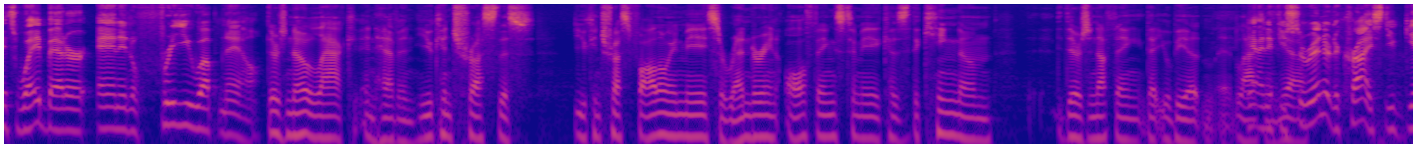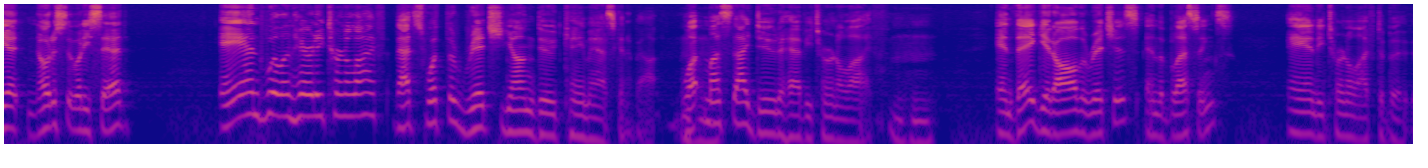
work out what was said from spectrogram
It's way better, and it'll free you up now. There's no lack in heaven. You can trust this. You can trust following me, surrendering all things to me, because the kingdom, there's nothing that you'll be at, at lacking. Yeah, and if you surrender to Christ, you get. Notice what he said, and will inherit eternal life. That's what the rich young dude came asking about. What mm-hmm. must I do to have eternal life? Mm-hmm. And they get all the riches and the blessings, and eternal life to boot.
